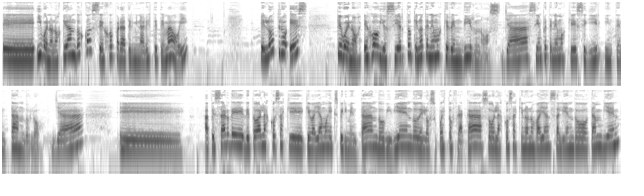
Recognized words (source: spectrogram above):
Eh, y bueno, nos quedan dos consejos para terminar este tema hoy. El otro es que bueno, es obvio, cierto, que no tenemos que rendirnos, ya siempre tenemos que seguir intentándolo, ya eh, a pesar de, todas las cosas que, vayamos experimentando, viviendo, de los supuestos fracasos, las cosas que no nos vayan saliendo tan bien,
